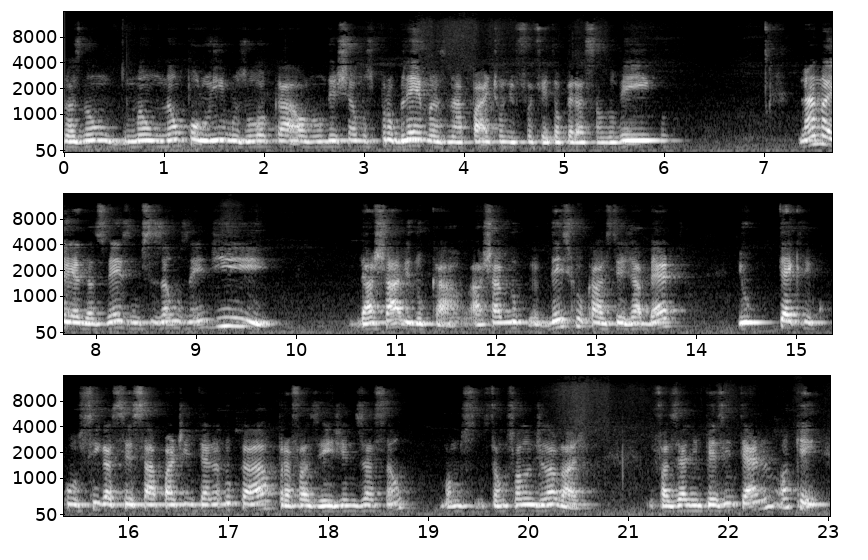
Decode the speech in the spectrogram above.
nós não, não, não poluímos o local, não deixamos problemas na parte onde foi feita a operação do veículo. Na maioria das vezes, não precisamos nem de da chave do carro. A chave do, desde que o carro esteja aberto e o técnico consiga acessar a parte interna do carro para fazer a higienização, vamos, estamos falando de lavagem, fazer a limpeza interna, ok.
